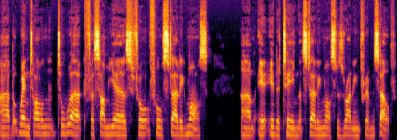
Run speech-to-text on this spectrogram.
uh, but went on to work for some years for, for Stirling Moss um, in, in a team that Stirling Moss was running for himself.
